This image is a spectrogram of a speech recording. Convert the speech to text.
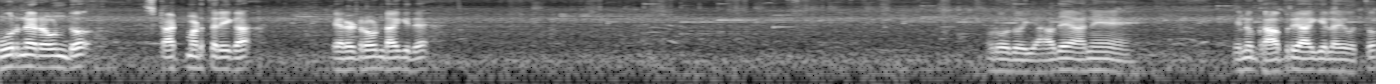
ಮೂರನೇ ರೌಂಡು ಸ್ಟಾರ್ಟ್ ಮಾಡ್ತಾರೆ ಈಗ. ಎರಡು ರೌಂಡ್ ಆಗಿದೆ. ನೋಡೋದು ಯಾವುದೇ ಆನೆ ಏನೂ ಗಾಬರಿ ಆಗಿಲ್ಲ ಇವತ್ತು.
